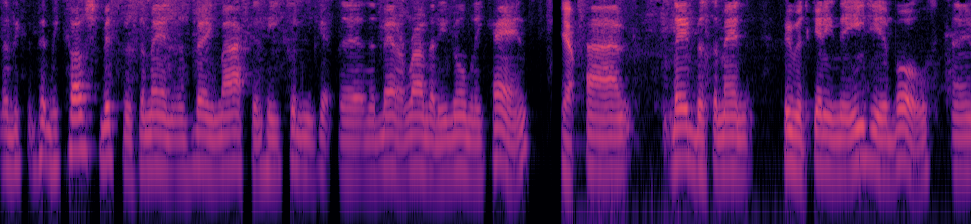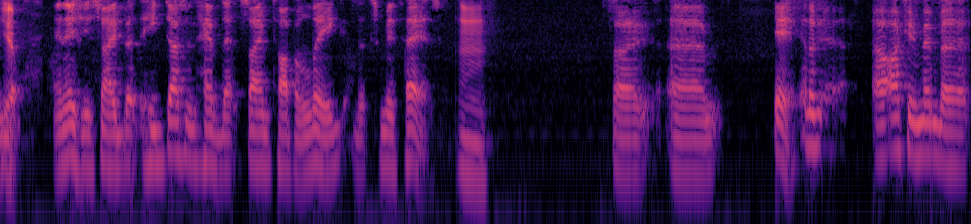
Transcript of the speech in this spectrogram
because Smith was the man that was being marked and he couldn't get the, the amount of run that he normally can, yeah. um, Laird was the man who was getting the easier balls. And, Yep. and as you say, but he doesn't have that same type of leg that Smith has. Mm. So, um, yeah, look, I can remember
